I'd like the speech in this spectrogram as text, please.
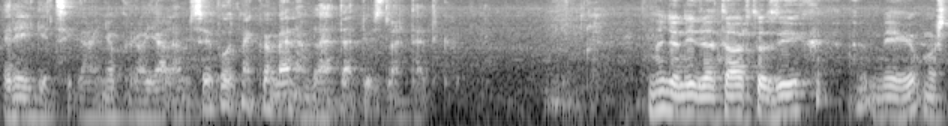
régi cigányokra jellemző volt, meg nem lehetett üzletet nagyon ide tartozik, még most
